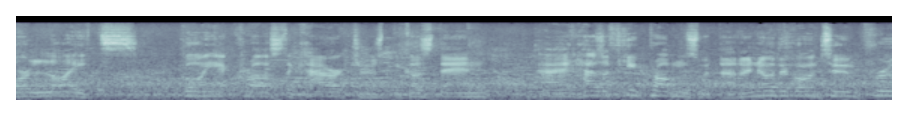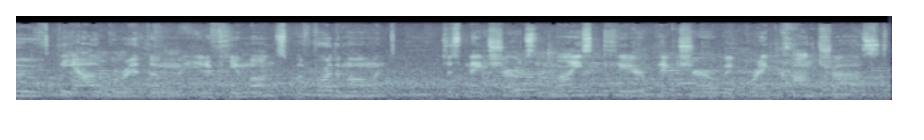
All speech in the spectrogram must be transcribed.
or lights going across the characters because then uh, it has a few problems with that. I know they're going to improve the algorithm in a few months, but for the moment, just make sure it's a nice clear picture with great contrast.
